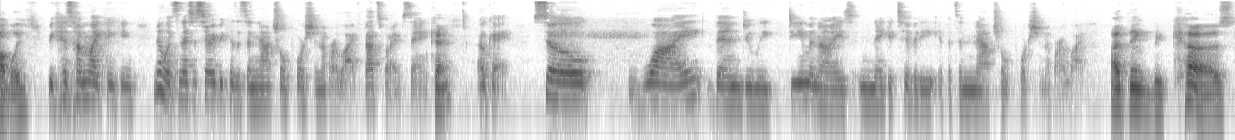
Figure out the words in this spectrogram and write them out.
Probably. because I'm like thinking, no, it's necessary because it's a natural portion of our life. That's what I'm saying. Okay. Okay, so why then do we demonize negativity if it's a natural portion of our life? I think because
